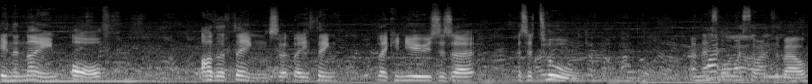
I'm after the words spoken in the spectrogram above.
in the name of other things that they think they can use as a as a tool. And that's what my sign's about.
